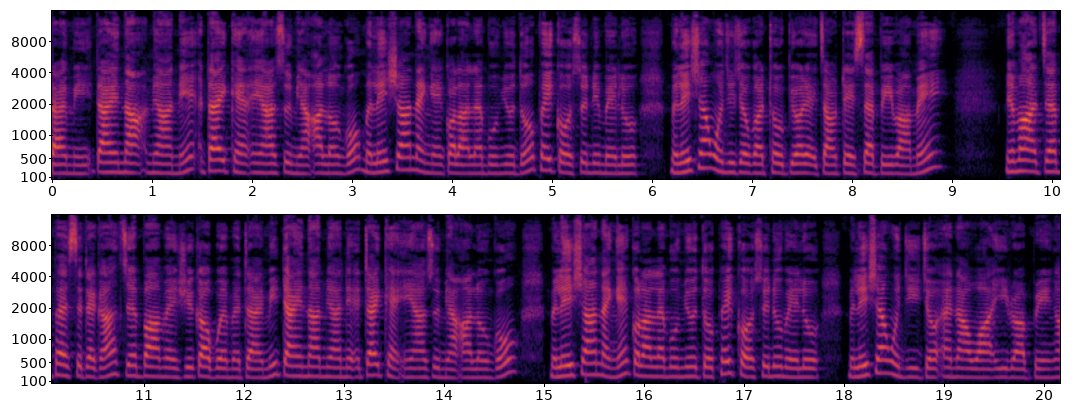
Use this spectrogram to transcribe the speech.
တိုင်မီတိုင်းသားအများနဲ့အတိုက်ခံအင်အားစုများအလုံးကိုမလေးရှားနိုင်ငံကွာလာလမ်ပူမြို့သို့ဖိတ်ခေါ်ဆွေးနွေးမယ်လို့မလေးရှားဝန်ကြီးချုပ်ကထုတ်ပြောတဲ့အကြောင်းတင်ဆက်ပေးပါမယ်။မြန်မာအကြမ်းဖက်စစ်တပ်ကကျင်းပမယ်ရွေးကောက်ပွဲမတိုင်မီတိုင်းသားများနဲ့အတိုက်ခံအင်အားစုများအလုံးကိုမလေးရှားနိုင်ငံကွာလာလမ်ပူမြို့သို့ဖိတ်ခေါ်ဆွေးနွေးမယ်လို့မလေးရှားဝန်ကြီးချုပ်အန်နာဝါအီရာဘရင်က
